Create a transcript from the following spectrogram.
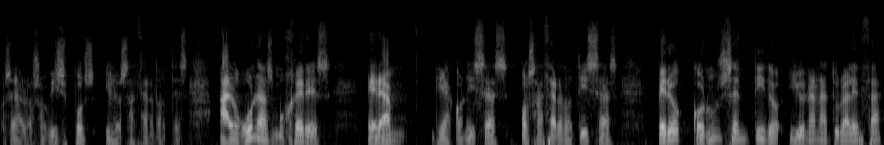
o sea, los obispos y los sacerdotes. Algunas mujeres eran diaconisas o sacerdotisas, pero con un sentido y una naturaleza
